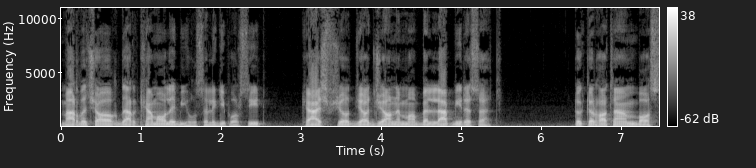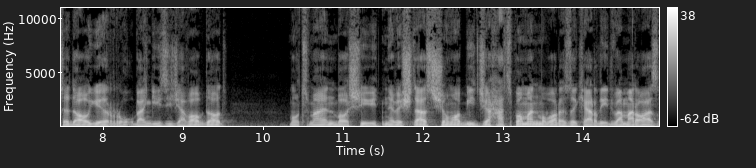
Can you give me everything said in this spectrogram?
مرد چاق در کمال بیحوصلگی پرسید کشف شد یا جان ما به لب می‌رسد؟ دکتر حاتم با صدای رعبانگیزی جواب داد مطمئن باشید نوشته است شما بی جهت با من مبارزه کردید و مرا از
